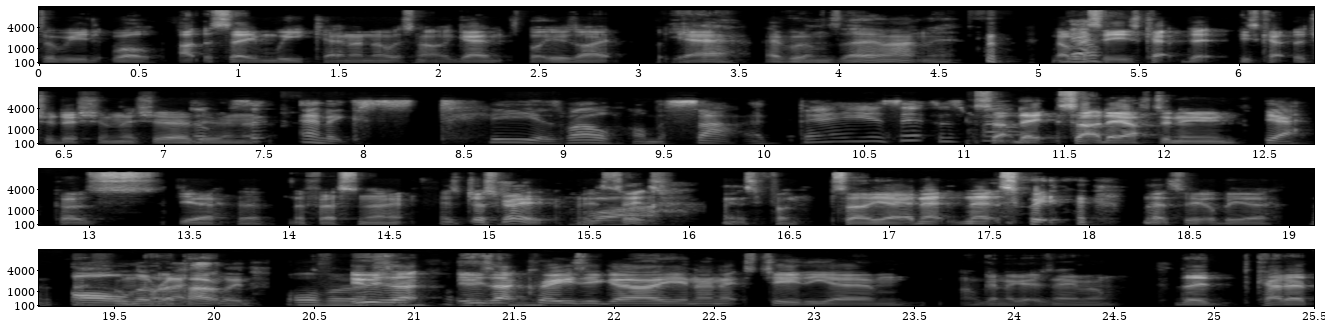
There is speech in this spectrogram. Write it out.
W. Well, at the same weekend, I know it's not against, but he was like, but yeah, everyone's there, aren't they? And obviously, he's kept it. He's kept the tradition this year, Oh, doing is it. it NXT as well on the Saturday, is it as well? Saturday Saturday afternoon Yeah. because yeah, the, the first night. It's just great. It's, it's it's fun. So yeah, ne- next week next week will be a, a All fun the pod about- wrestling. All the Who's that? wrestling, Who's that crazy guy in NXT? The um, I'm gonna get his name wrong. The kind of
